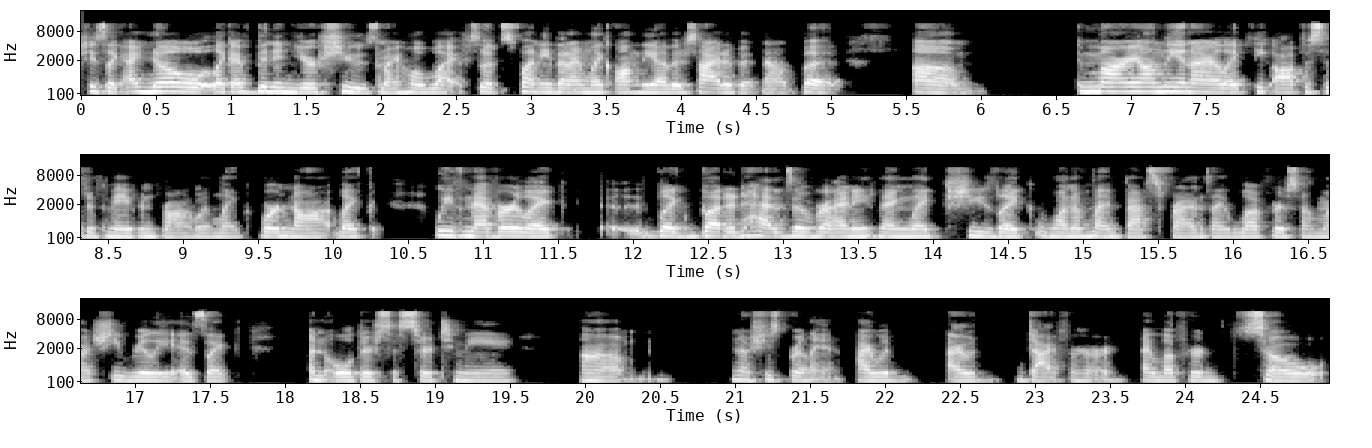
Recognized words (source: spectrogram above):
she's like, I know, like I've been in your shoes my whole life. So it's funny that I'm like on the other side of it now. But um Marianly and I are like the opposite of Maeve and Bronwyn. Like we're not like we've never like uh, like butted heads over anything. Like she's like one of my best friends. I love her so much. She really is like an older sister to me. Um no, she's brilliant. I would I would die for her. I love her so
